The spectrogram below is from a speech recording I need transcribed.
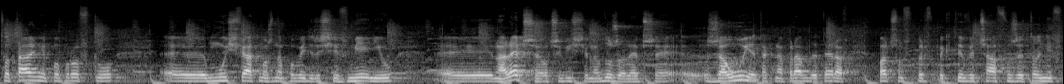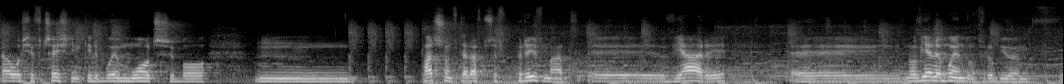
totalnie po prostu e, mój świat można powiedzieć, że się zmienił e, na lepsze, oczywiście na dużo lepsze. Żałuję tak naprawdę teraz, patrząc z perspektywy czasu, że to nie stało się wcześniej, kiedy byłem młodszy, bo mm, patrząc teraz przez pryzmat y, wiary, no wiele błędów zrobiłem w,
